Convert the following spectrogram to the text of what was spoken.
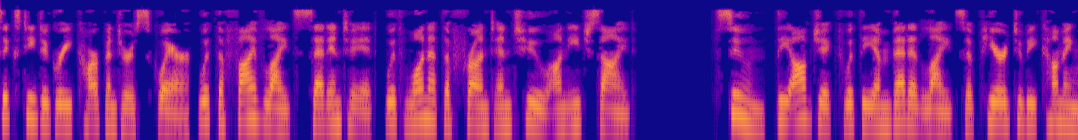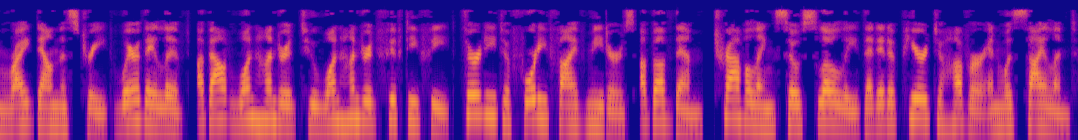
60-degree carpenter's square, with the five lights set into it, with one at the front and two on each side. Soon, the object with the embedded lights appeared to be coming right down the street where they lived, about 100 to 150 feet 30 to 45 meters above them, traveling so slowly that it appeared to hover and was silent.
